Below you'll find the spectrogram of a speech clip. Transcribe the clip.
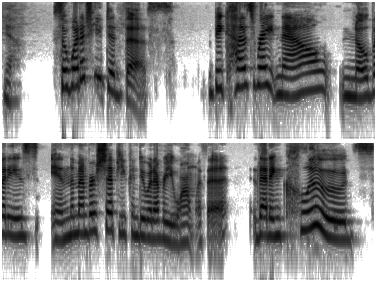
Yeah. So, what if you did this? Because right now, nobody's in the membership, you can do whatever you want with it. That includes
